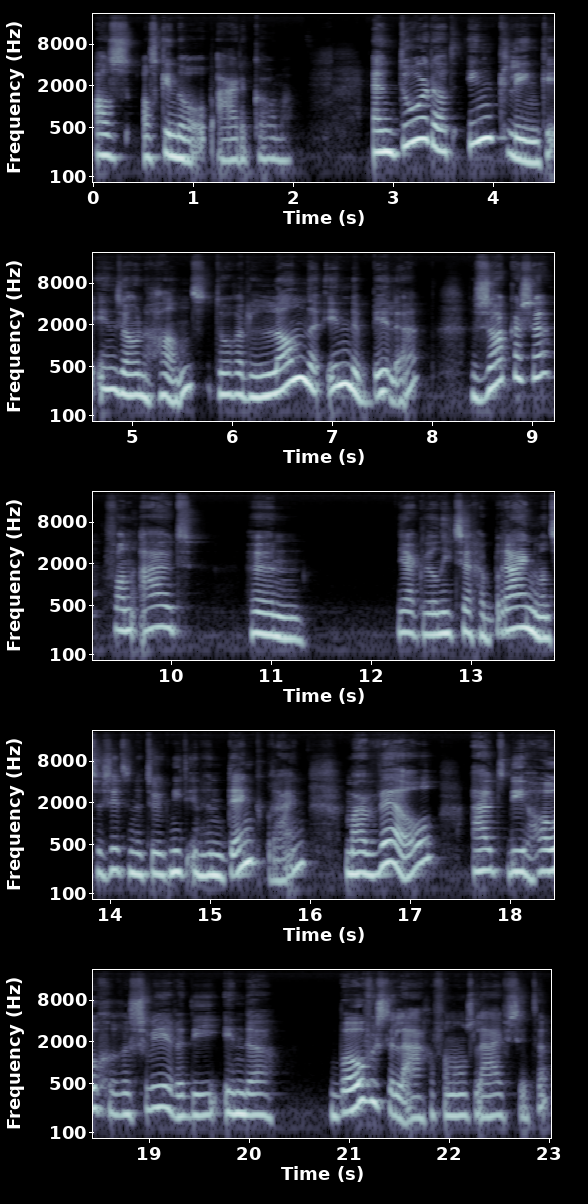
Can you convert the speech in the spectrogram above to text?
als, als kinderen op aarde komen. En door dat inklinken in zo'n hand, door het landen in de billen, zakken ze vanuit hun, ja, ik wil niet zeggen brein, want ze zitten natuurlijk niet in hun denkbrein, maar wel uit die hogere sferen die in de bovenste lagen van ons lijf zitten,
